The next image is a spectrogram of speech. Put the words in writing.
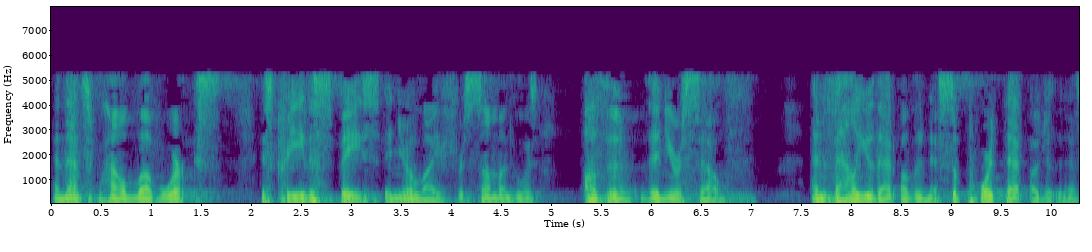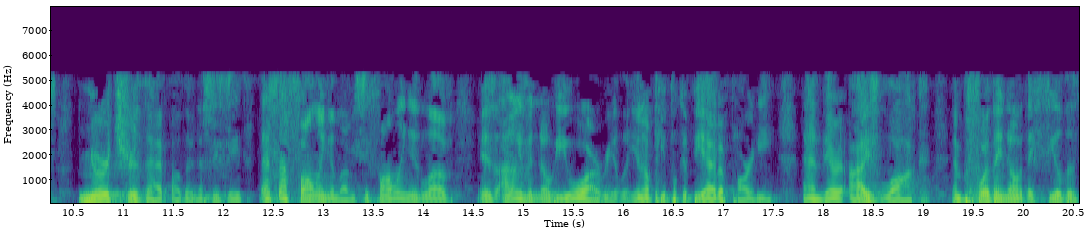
And that's how love works. Is create a space in your life for someone who is other than yourself and value that otherness, support that otherness, nurture that otherness. You see, that's not falling in love. You see, falling in love is, I don't even know who you are really. You know, people could be at a party and their eyes lock and before they know it, they feel this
